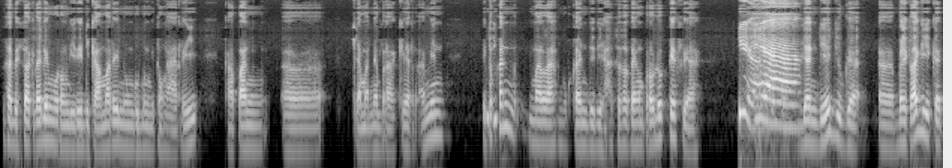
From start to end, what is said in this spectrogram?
terus habis itu akhirnya dia ngurung diri di kamar dia nunggu menghitung hari kapan uh, kiamatnya berakhir I mean itu kan malah bukan jadi sesuatu yang produktif ya iya yeah. dan dia juga uh, balik lagi ke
